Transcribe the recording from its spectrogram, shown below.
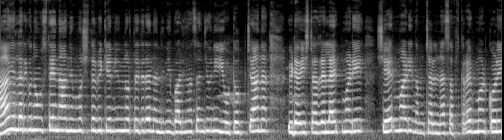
ಆ ಎಲ್ಲರಿಗೂ ನಮಸ್ತೆ. ನಾನು ನಿಮ್ಮ ವರ್ಷದ ವಿಕೆ ನೀವು ನೋಡ್ತಾ ಇದ್ದೀರಾ ನಂದಿನಿ ಬಾಳಿನ ಸಂಜೀವಿನಿ ಯೂಟ್ಯೂಬ್ ಚಾನಲ್. ವಿಡಿಯೋ ಇಷ್ಟ ಆದರೆ ಲೈಕ್ ಮಾಡಿ, ಶೇರ್ ಮಾಡಿ ನಮ್ಮ ಚಾನಲ್ನ ಸಬ್ಸ್ಕ್ರೈಬ್ ಮಾಡ್ಕೊಳ್ಳಿ.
